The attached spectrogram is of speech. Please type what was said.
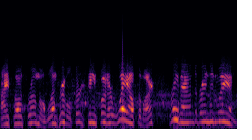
High post Romo. One dribble, 13 footer, way off the mark. Rebound to Brendan Williams.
